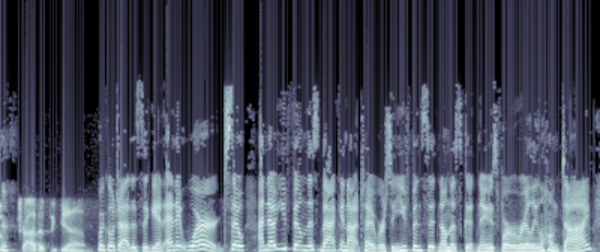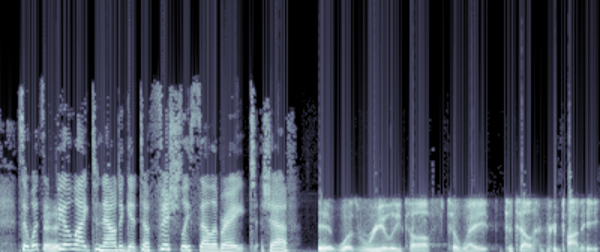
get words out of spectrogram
We'll try this again. We're to try this again. And it worked. So I know you filmed this back in October, so you've been sitting on this good news for a really long time. So what's it Uh, feel like to now to get to officially celebrate, Chef? It was really tough to wait to tell everybody.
